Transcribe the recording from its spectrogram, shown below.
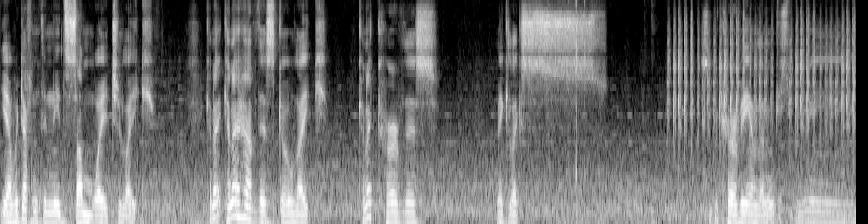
Yeah, we definitely need some way to like. Can I can I have this go like? Can I curve this? Make it like super curvy and then just. wee-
